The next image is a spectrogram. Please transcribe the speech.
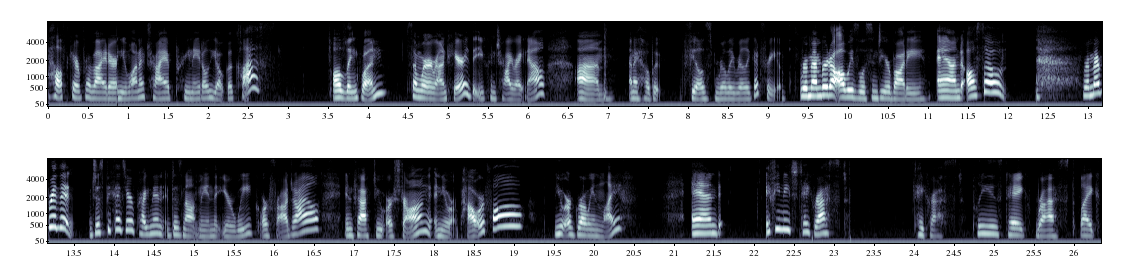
healthcare provider and you want to try a prenatal yoga class, I'll link one somewhere around here that you can try right now. Um, and I hope it feels really, really good for you. Remember to always listen to your body and also Remember that just because you're pregnant, it does not mean that you're weak or fragile. In fact, you are strong and you are powerful. You are growing life. And if you need to take rest, take rest. Please take rest. Like,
